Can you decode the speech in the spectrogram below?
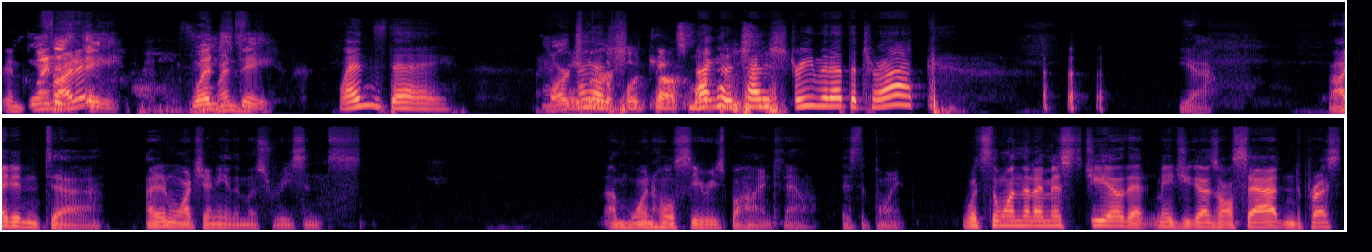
in Friday. Wednesday. Wednesday. Wednesday. March Maybe I gotta- podcast I might gotta try to stream it at the track. Yeah. I didn't uh I didn't watch any of the most recent. I'm one whole series behind now, is the point. What's the one that I missed, Geo, that made you guys all sad and depressed?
